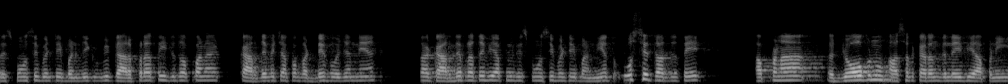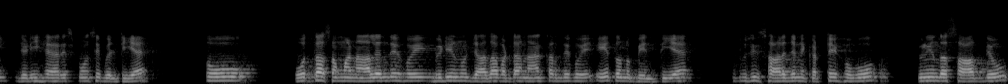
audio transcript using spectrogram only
ਰਿਸਪੌਂਸਿਬਿਲਟੀ ਬਣਦੀ ਕਿਉਂਕਿ ਘਰ ਪ੍ਰਤੀ ਜਦੋਂ ਆਪਾਂ ਨਾ ਘਰ ਦੇ ਵਿੱਚ ਆਪਾਂ ਵੱਡੇ ਹੋ ਜਾਂਦੇ ਆ ਤਾਂ ਘਰ ਦੇ ਪ੍ਰਤੀ ਵੀ ਆਪਣੀ ਰਿਸਪੌਂਸਿਬਿਲਟੀ ਬਣਦੀ ਹੈ, ਤਾਂ ਉਸੇ ਤਰਜ਼ ਤੇ ਆਪਣਾ ਜੌਬ ਨੂੰ ਹਾਸਲ ਕਰਨ ਦੇ ਲਈ ਵੀ ਆਪਣੀ ਜਿਹੜੀ ਹੈ ਰਿਸਪੌਂਸਿਬਿਲਟੀ ਹੈ। ਸੋ ਬਹੁਤਾ ਸਮਾਂ ਨਾ ਲੈਂਦੇ ਹੋਏ ਵੀਡੀਓ ਨੂੰ ਜ਼ਿਆਦਾ ਵੱਡਾ ਨਾ ਕਰਦੇ ਹੋਏ ਇਹ ਤੁਹਾਨੂੰ ਬੇਨਤੀ ਹੈ ਤੁਸੀਂ ਸਾਰੇ ਜਣੇ ਇਕੱਠੇ ਹੋਵੋ ਯੂਨੀਅਨ ਦਾ ਸਾਥ ਦਿਓ।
